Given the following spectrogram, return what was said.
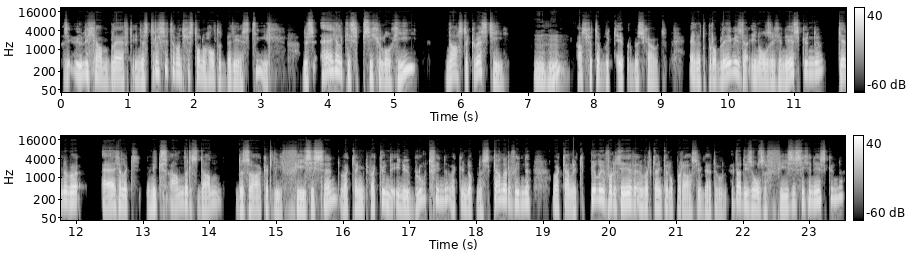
je lichaam blijft in de stress zitten, want je staat nog altijd bij die stier. Dus eigenlijk is psychologie naast de kwestie, mm als je het op de keper beschouwt. En het probleem is dat in onze geneeskunde kennen we eigenlijk niks anders dan de zaken die fysisch zijn. Wat, kan, wat kun je in uw bloed vinden? Wat kun je op een scanner vinden? Wat kan ik pillen voor geven en waar kan ik een operatie bij doen? Dat is onze fysische geneeskunde.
